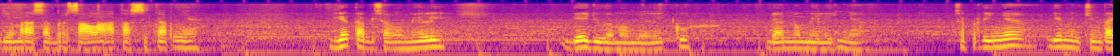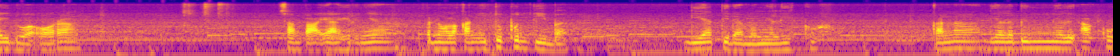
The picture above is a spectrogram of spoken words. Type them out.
Dia merasa bersalah atas sikapnya. Dia tak bisa memilih. Dia juga memilihku dan memilihnya. Sepertinya dia mencintai dua orang. Sampai akhirnya penolakan itu pun tiba dia tidak memilihku karena dia lebih memilih aku,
